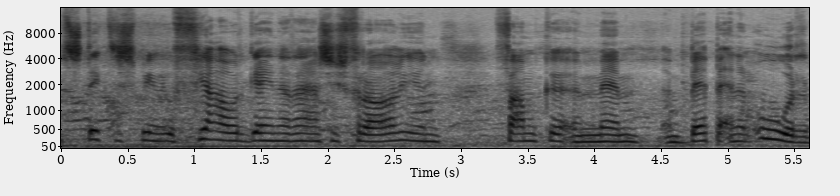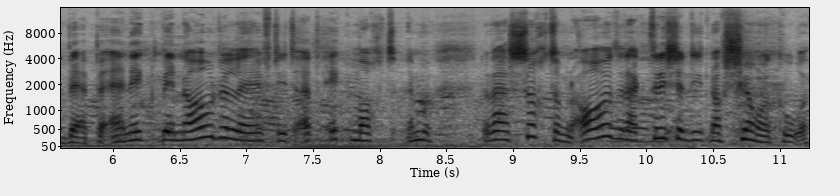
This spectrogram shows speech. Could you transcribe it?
stik te spelen vier generaties vrouwen. Famke, een Mem, een Beppe en een oerbeppe. En ik ben nou de leeftijd dat ik mocht... Er was zocht een oudere actrice die het nog jongen koer.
